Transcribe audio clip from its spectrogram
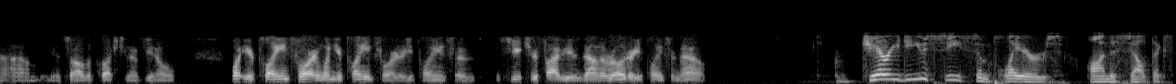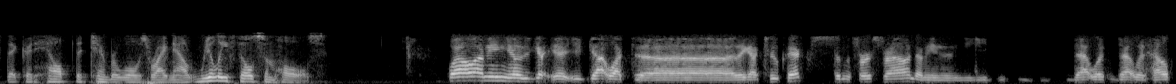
Um, it's all the question of you know what you're playing for and when you're playing for it. Are you playing for the future, five years down the road, or are you playing for now? Jerry, do you see some players on the Celtics that could help the Timberwolves right now really fill some holes? Well, I mean, you know, you got you got what uh, they got two picks in the first round. I mean, you, that would that would help.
